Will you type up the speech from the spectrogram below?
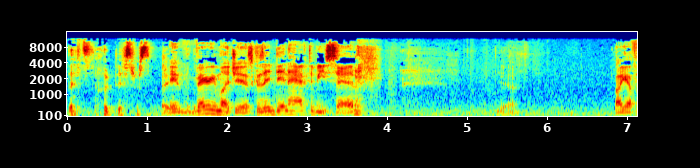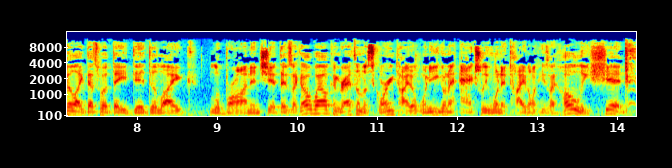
That's so disrespectful. It very much is because it didn't have to be said. yeah. Like I feel like that's what they did to like LeBron and shit. They was like, "Oh well, congrats on the scoring title. When are you going to actually win a title?" And he's like, "Holy shit!"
